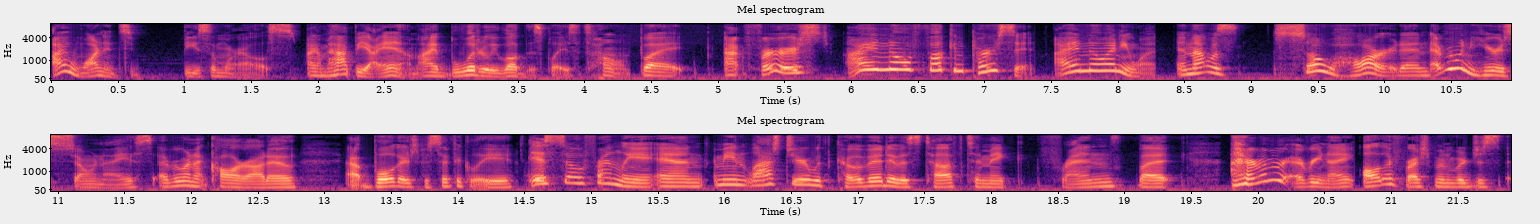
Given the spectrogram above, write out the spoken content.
I wanted to be somewhere else. I'm happy I am. I literally love this place. It's home. But at first, I didn't know a fucking person. I didn't know anyone. And that was so hard. And everyone here is so nice. Everyone at Colorado, at Boulder specifically, is so friendly. And I mean, last year with COVID, it was tough to make friends. But I remember every night, all the freshmen would just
